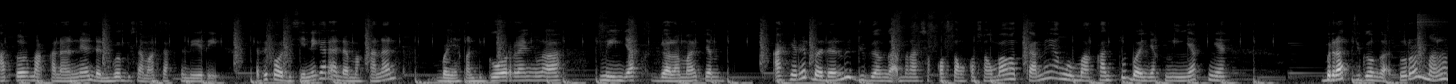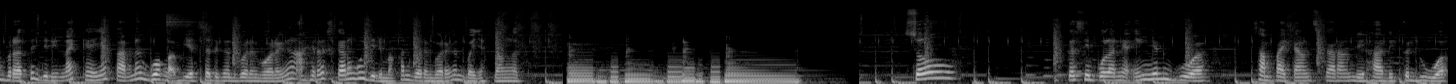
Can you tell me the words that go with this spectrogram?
atur makanannya dan gue bisa masak sendiri. Tapi kalau di sini kan ada makanan banyak digoreng lah minyak segala macam akhirnya badan lu juga nggak merasa kosong-kosong banget karena yang lu makan tuh banyak minyaknya. Berat juga nggak turun malah beratnya jadi naik kayaknya karena gue nggak biasa dengan goreng-gorengan. Akhirnya sekarang gue jadi makan goreng-gorengan banyak banget. So kesimpulan yang ingin gue sampaikan sekarang di hari kedua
